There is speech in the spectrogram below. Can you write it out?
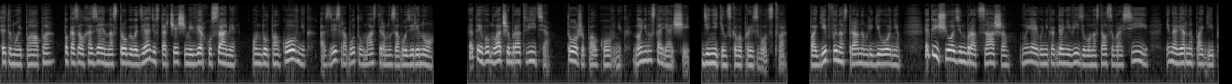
Это мой папа показал хозяин на строгого дядю с торчащими вверх усами. Он был полковник а здесь работал мастером на заводе рено. Это его младший брат витя тоже полковник но не настоящий деникинского производства погиб в иностранном легионе. Это еще один брат саша но я его никогда не видел он остался в россии и наверное погиб.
